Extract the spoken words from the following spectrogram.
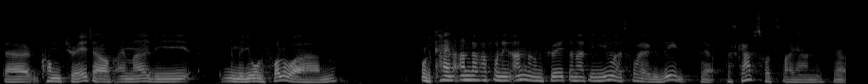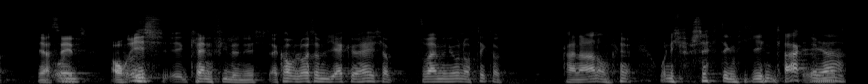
Da kommen Creator auf einmal, die eine Million Follower haben und kein anderer von den anderen Creatoren hat ihn jemals vorher gesehen. Ja. Das gab es vor zwei Jahren nicht. Ja, ja safe. Und- auch und- ich äh, kenne viele nicht. Da kommen Leute um die Ecke, hey, ich habe zwei Millionen auf TikTok. Keine Ahnung. Und ich beschäftige mich jeden Tag damit. Ja,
